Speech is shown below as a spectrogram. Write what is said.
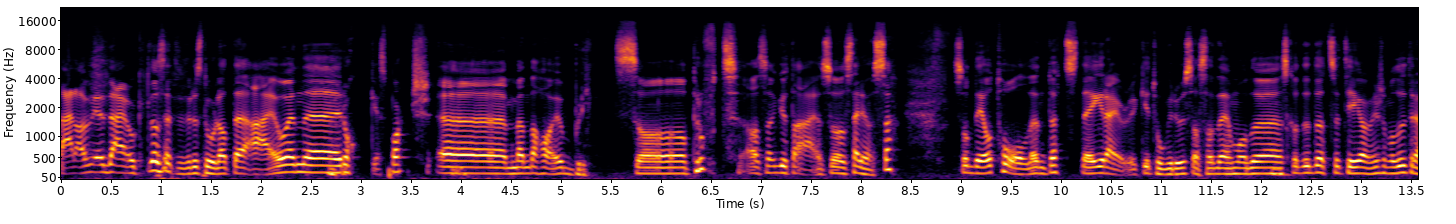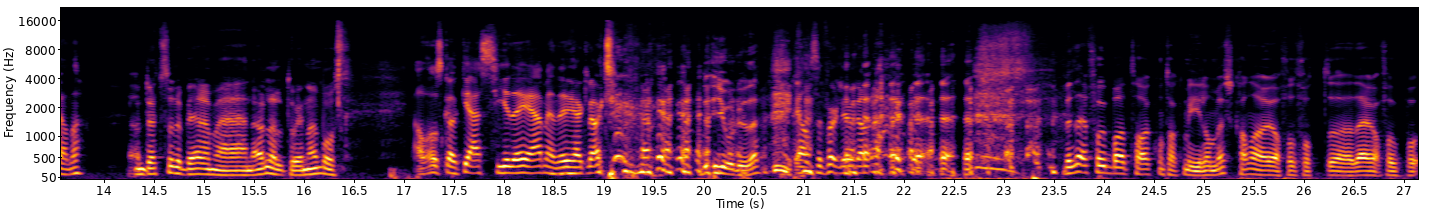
Nei da, det er jo ikke til å sette under stol at det er jo en uh, rockesport, uh, men det har jo blitt så proft. Altså, gutta er jo så seriøse. Så det å tåle en døds, det greier du ikke i tung rus. Altså, det må du, skal du dødse ti ganger, så må du trene. Men Dødser du bedre med en øl eller to innabords? Ja, Nå skal ikke jeg si det, jeg mener helt klart. Gjorde du det? ja, selvfølgelig. gjorde jeg det. Men jeg får jo bare ta kontakt med Elon Musk. Han har jo i hvert fall fått eh, Det er i hvert fall på-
